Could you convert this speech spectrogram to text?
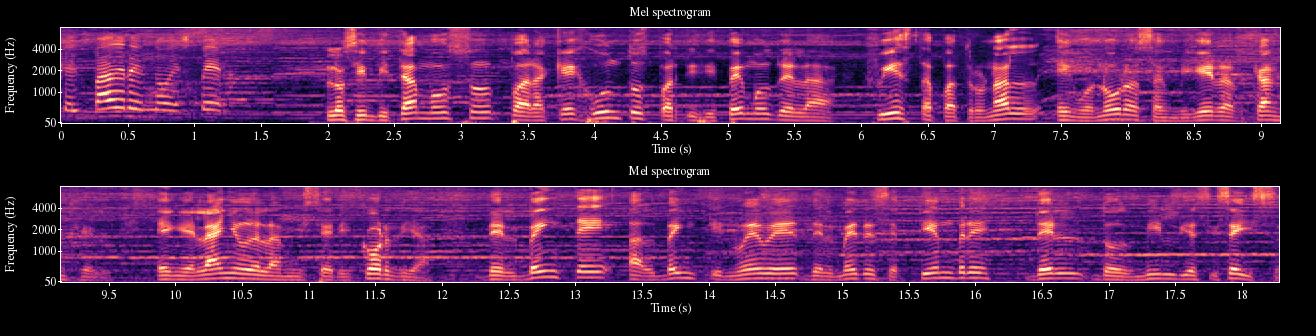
que el Padre no espera. Los invitamos para que juntos participemos de la fiesta patronal en honor a San Miguel Arcángel en el año de la misericordia, del 20 al 29 del mes de septiembre del 2016.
